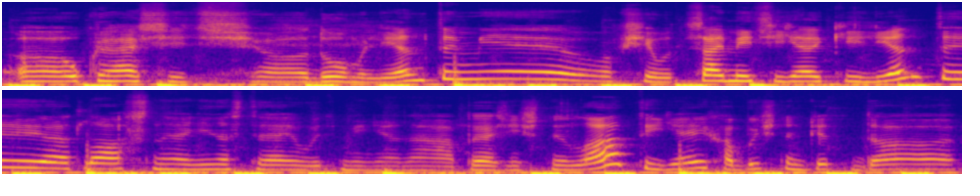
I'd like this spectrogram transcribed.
э, украсить э, дом лентами. Вообще, вот сами эти яркие ленты атласные, они настраивают меня на праздничный лад, и я их обычно где-то до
